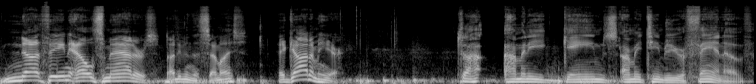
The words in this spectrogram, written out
Nothing else matters. Not even the semis. It got him here. So, how, how many games, how many teams are you a fan of?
